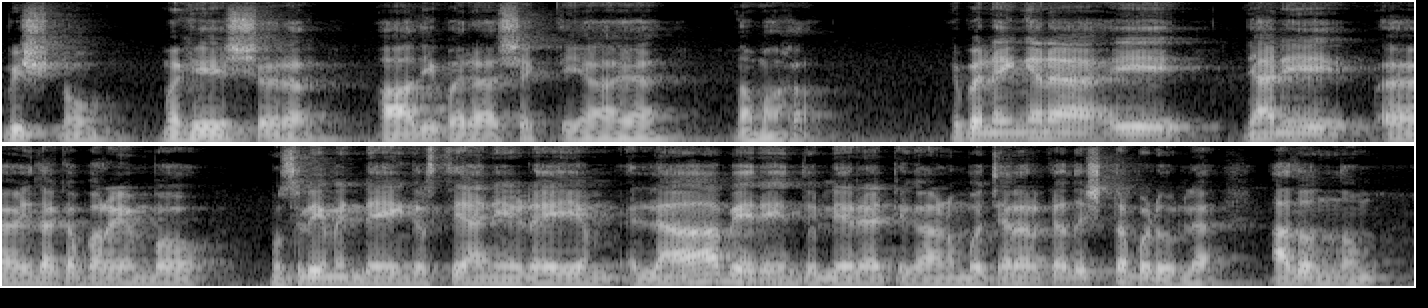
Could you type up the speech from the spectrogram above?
വിഷ്ണു മഹേശ്വരർ ആദിപരാശക്തിയായ നമഃ ഇപ്പം ഇങ്ങനെ ഈ ഞാൻ ഈ ഇതൊക്കെ പറയുമ്പോൾ മുസ്ലിമിന്റെയും ക്രിസ്ത്യാനിയുടെയും എല്ലാ പേരെയും തുല്യരായിട്ട് കാണുമ്പോൾ ചിലർക്ക് അത് ഇഷ്ടപ്പെടില്ല അതൊന്നും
